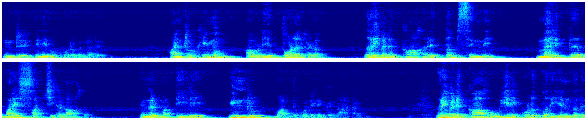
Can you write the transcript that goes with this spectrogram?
இன்று நினைவு கூறுகின்றது. அன்ட்ரோஹிமும் அவருடைய தோழர்களும் இறைவனுக்காக இரத்தம் சிந்தி மரித்த மறைசாட்சிகளாக எங்கள் மத்தியிலே இன்றும் வாழ்ந்து கொண்டிருக்கின்றார்கள். இறைவனுக்காக உயிரை கொடுப்பது என்பது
